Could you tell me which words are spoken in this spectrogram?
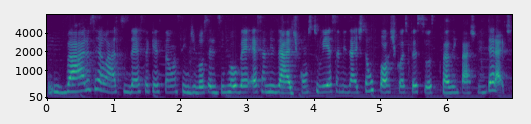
vários relatos dessa questão, assim, de você desenvolver essa amizade, construir essa amizade tão forte com as pessoas que fazem parte do Interact.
